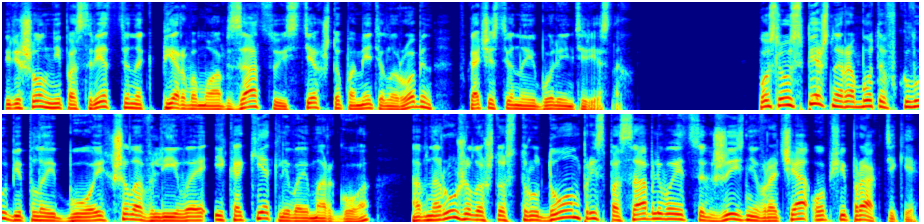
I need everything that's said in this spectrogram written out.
перешел непосредственно к первому абзацу из тех, что пометила Робин в качестве наиболее интересных. После успешной работы в клубе «Плейбой» шаловливая и кокетливая Марго — обнаружила, что с трудом приспосабливается к жизни врача общей практики.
